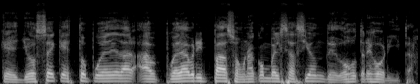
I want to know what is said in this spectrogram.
que yo sé que esto puede, dar, puede abrir paso a una conversación de dos o tres horitas.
